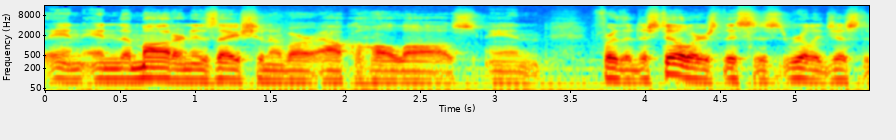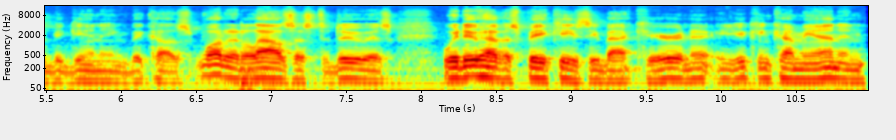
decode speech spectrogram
and, and the modernization of our alcohol laws. And for the distillers, this is really just the beginning because what it allows us to do is we do have a speakeasy back here, and you can come in and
